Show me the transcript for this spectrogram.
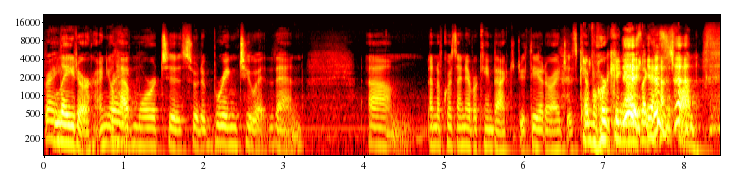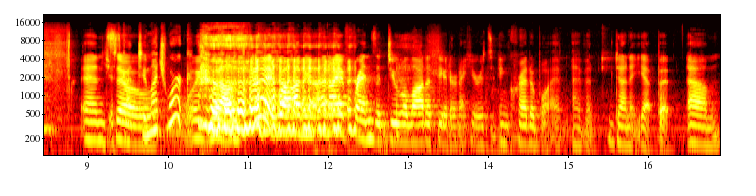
Right. later and you'll Right. have more to sort of bring to it then um, and of course, I never came back to do theater. I just kept working. I was like, "This is fun," and Just so got too much work. Well, well, it's good. Well, I mean, and I have friends that do a lot of theater, and I hear it's incredible. I, I haven't done it yet, but um,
